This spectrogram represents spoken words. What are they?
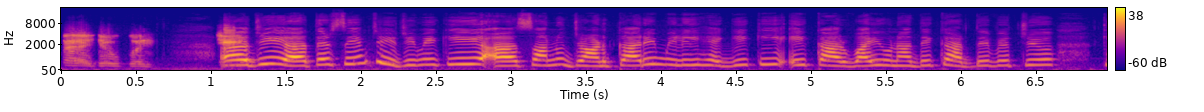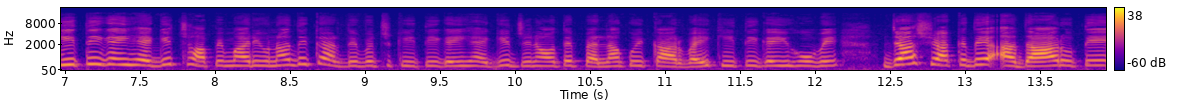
ਪਾਇਆ ਜਾਊਗਾ ਜੀ ਜੀ। ਅ, ਜੀ ਜਿਵੇਂ ਕਿ ਸਾਨੂੰ ਜਾਣਕਾਰੀ ਮਿਲੀ ਹੈਗੀ ਕਿ ਇਹ ਕਾਰਵਾਈ ਉਹਨਾਂ ਦੇ ਘਰ ਦੇ ਵਿੱਚ ਕੀਤੀ ਗਈ ਹੈਗੀ ਛਾਪੇਮਾਰੀ ਉਹਨਾਂ ਦੇ ਘਰ ਦੇ ਵਿੱਚ ਕੀਤੀ ਗਈ ਹੈਗੀ ਜਿਨ੍ਹਾਂ ਉਤੇ ਪਹਿਲਾਂ ਕੋਈ ਕਾਰਵਾਈ ਕੀਤੀ ਗਈ ਹੋਵੇ ਜਾਂ ਸ਼ੱਕ ਦੇ ਆਧਾਰ ਉਤੇ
